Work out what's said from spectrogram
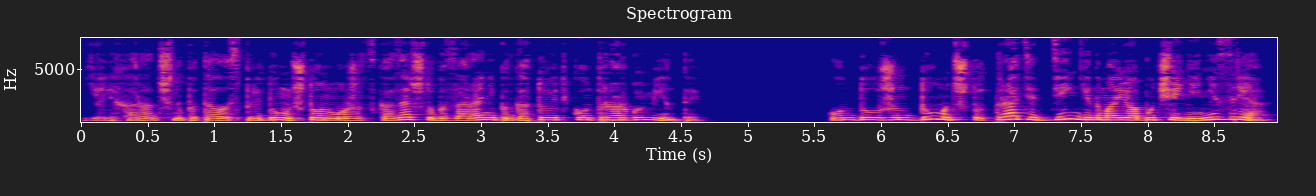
Я лихорадочно пыталась придумать, что он может сказать, чтобы заранее подготовить контраргументы. Он должен думать, что тратит деньги на мое обучение не зря.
